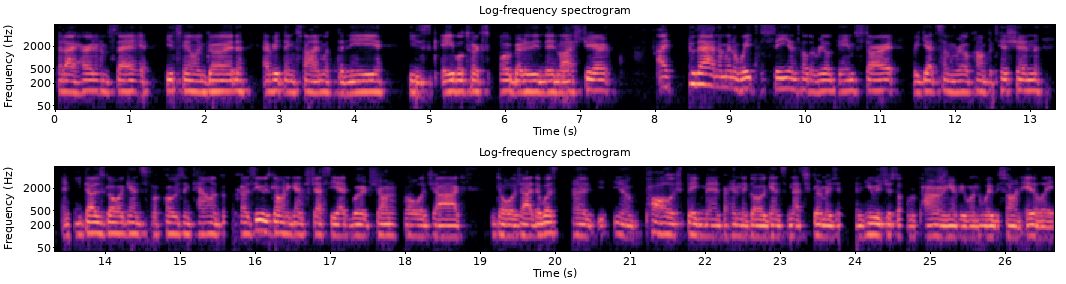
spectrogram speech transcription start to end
that I heard him say he's feeling good, everything's fine with the knee, he's able to explode better than he did last year. I do that, and I'm going to wait to see until the real games start. We get some real competition, and he does go against some opposing talent because he was going against Jesse Edwards, John Dolajak, Dolezaj. There was a you know polished big man for him to go against in that scrimmage, and he was just overpowering everyone the way we saw in Italy.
